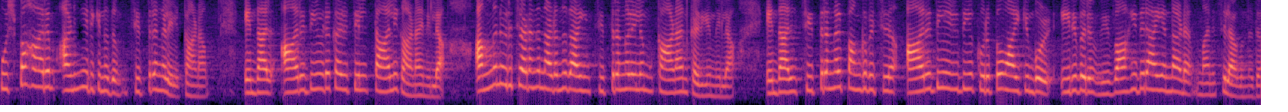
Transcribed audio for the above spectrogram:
പുഷ്പഹാരം അണിഞ്ഞിരിക്കുന്നതും ചിത്രങ്ങളിൽ കാണാം. എന്നാൽ ആരതിയുടെ കഴുത്തിൽ താലി കാണാനില്ല. അങ്ങനെ ഒരു ചടങ്ങ് നടന്നതായി ചിത്രങ്ങളിലും കാണാൻ കഴിയുന്നില്ല. എന്നാൽ ചിത്രങ്ങൾ പങ്കുവെച്ച് ആരതി എഴുതിയ കുറിപ്പ് വായിക്കുമ്പോൾ ഇരുവരും വിവാഹിതരായി എന്നാണ് മനസ്സിലാകുന്നത്.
